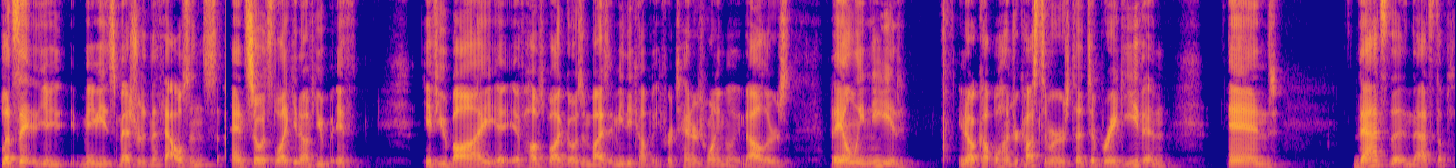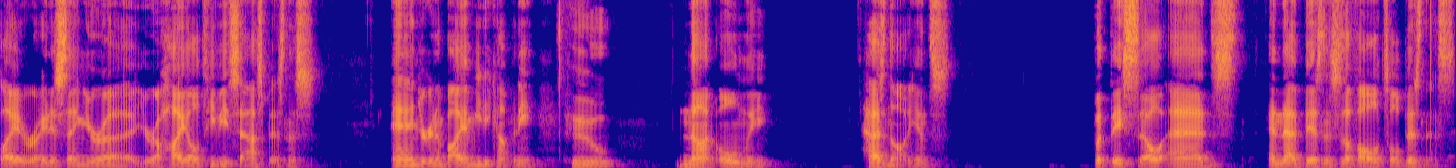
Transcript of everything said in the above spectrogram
let's say maybe it's measured in the thousands. And so it's like, you know, if you if if you buy if HubSpot goes and buys a media company for 10 or 20 million dollars, they only need, you know, a couple hundred customers to, to break even. And that's the and that's the play, right? Is saying you're a you're a high LTV SaaS business and you're going to buy a media company who not only has an audience, but they sell ads and that business is a volatile business.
